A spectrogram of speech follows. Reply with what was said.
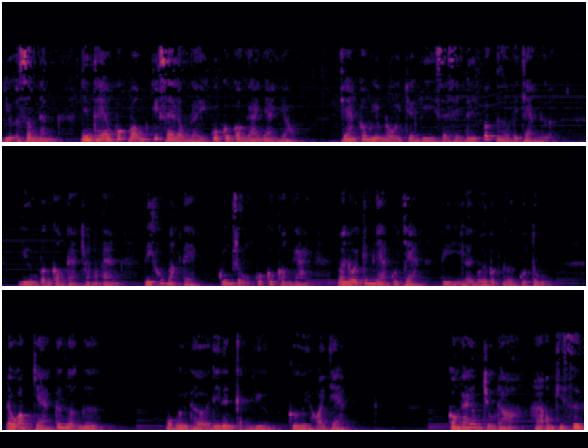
giữa sân nắng, nhìn theo khuất bóng chiếc xe lộng lẫy của cô con gái nhà giàu. Chàng không hiểu nổi chuyện gì sẽ xảy đến bất ngờ với chàng nữa. Dương vẫn còn đang choáng váng vì khuôn mặt đẹp, quyến rũ của cô con gái và nỗi kinh ngạc của chàng vì lời mời bất ngờ của Tú. Đầu óc chàng cứ ngỡ ngơ. Một người thợ đi đến cạnh Dương, cười hỏi chàng. Con gái ông chủ đó, hả ông kỹ sư?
